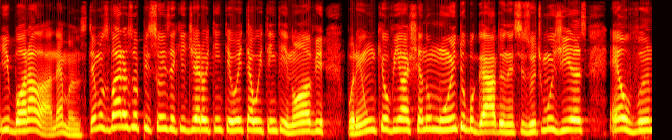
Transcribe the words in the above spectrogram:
e bora lá, né, mano? Temos várias opções aqui de GER 88 a 89, porém um que eu vim achando muito bugado nesses últimos dias é o Van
